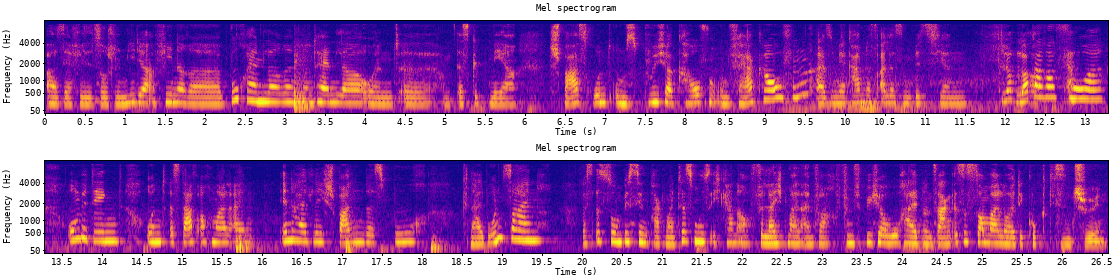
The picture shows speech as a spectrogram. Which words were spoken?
äh, sehr viel Social Media affinere Buchhändlerinnen und Händler und äh, es gibt mehr Spaß rund ums Bücher kaufen und verkaufen. Also mir kam das alles ein bisschen Lockerer, lockerer ja. vor, unbedingt. Und es darf auch mal ein inhaltlich spannendes Buch knallbunt sein. Das ist so ein bisschen Pragmatismus. Ich kann auch vielleicht mal einfach fünf Bücher hochhalten und sagen, es ist Sommer, Leute, guckt, die sind schön.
